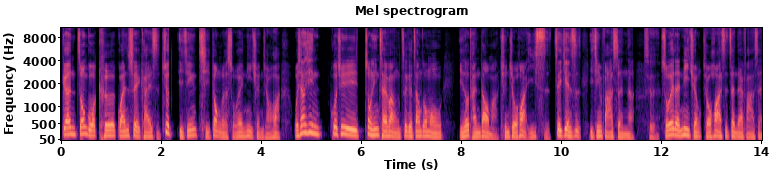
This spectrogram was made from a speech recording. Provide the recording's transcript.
跟中国科关税开始，就已经启动了所谓逆全球化。我相信过去重心采访这个张忠谋。也都谈到嘛，全球化已死这件事已经发生了，是所谓的逆全球化是正在发生。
